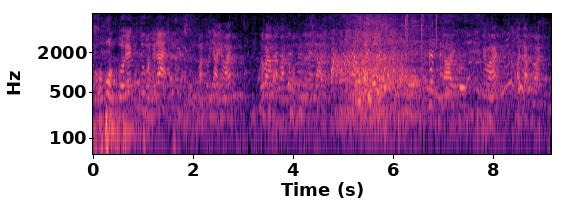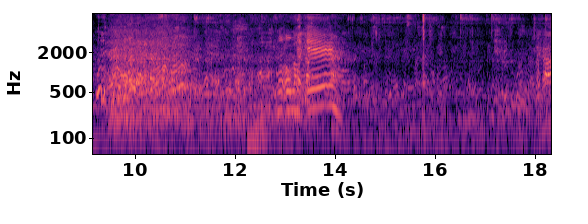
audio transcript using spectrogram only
ผมผมตัวเล็กสู้มันไม่ได้ มันตัวใหญ่ใช่ไหมระว่างมันกับผมอะไรใหญ่ใหญ่ใช่ไหมเอาจับหน่อย มาองค์มาเอง ไม่ใช่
